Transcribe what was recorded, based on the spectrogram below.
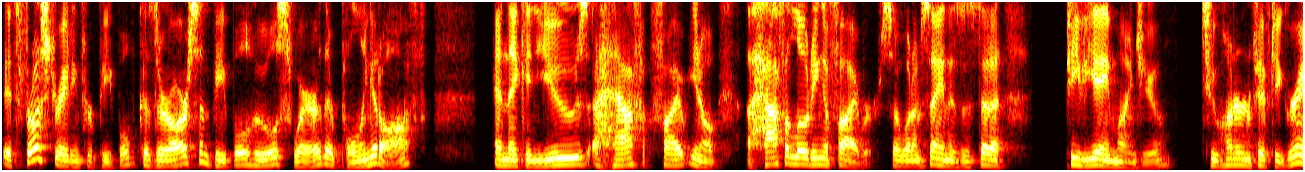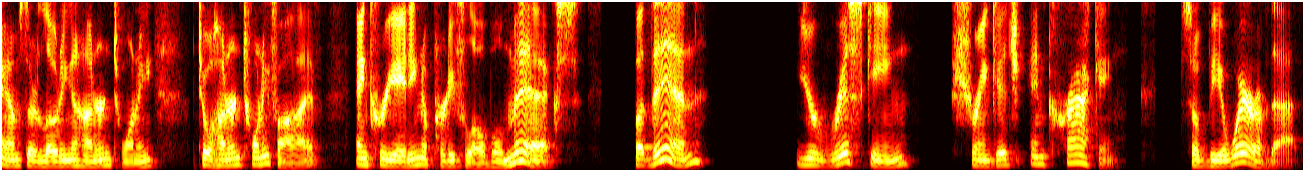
it's frustrating for people because there are some people who will swear they're pulling it off and they can use a half fiber, you know, a half a loading of fiber. So what I'm saying is instead of PVA, mind you, 250 grams, they're loading 120 to 125 and creating a pretty flowable mix. But then you're risking shrinkage and cracking. So be aware of that.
